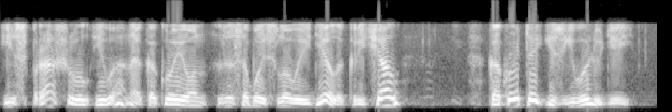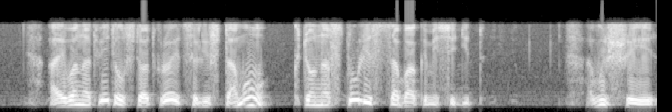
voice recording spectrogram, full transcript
И спрашивал Ивана, какое он за собой слово и дело, кричал – какой-то из его людей. А Иван ответил, что откроется лишь тому, кто на стуле с собаками сидит. Высшие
